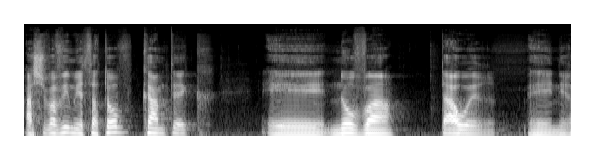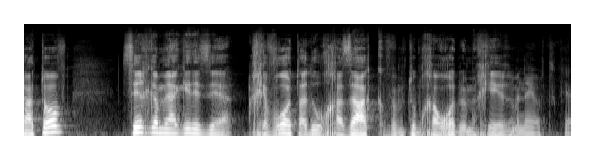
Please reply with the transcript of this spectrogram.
השבבים יצא טוב, קאמטק, אה, נובה, טאוור, נראה טוב. צריך גם להגיד את זה, החברות עלו חזק ומתומחרות במחיר... מניות, כן.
